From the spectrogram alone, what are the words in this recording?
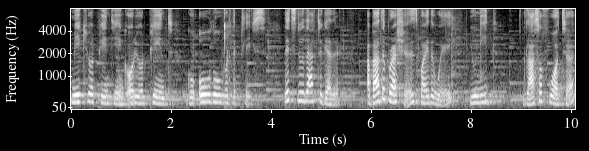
make your painting or your paint go all over the place. Let's do that together. About the brushes, by the way, you need glass of water.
